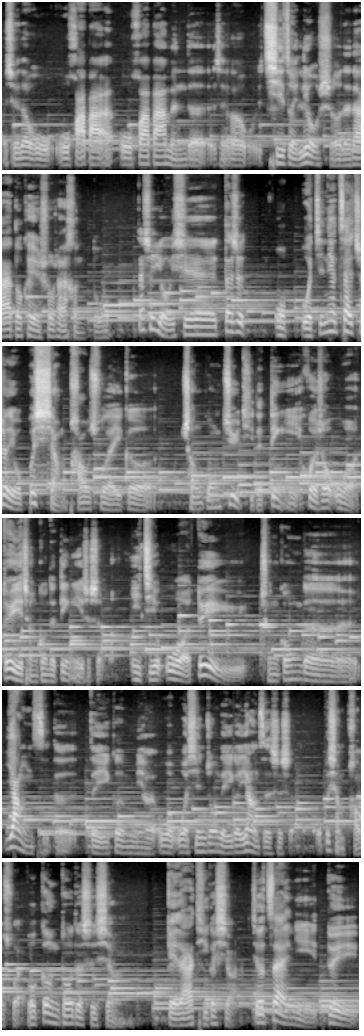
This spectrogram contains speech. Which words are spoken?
我觉得五五花八五花八门的这个七嘴六舌的，大家都可以说出来很多。但是有一些，但是我我今天在这里，我不想抛出来一个成功具体的定义，或者说我对于成功的定义是什么，以及我对于成功的样子的的一个描，我我心中的一个样子是什么？我不想抛出来，我更多的是想给大家提个醒儿，就在你对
